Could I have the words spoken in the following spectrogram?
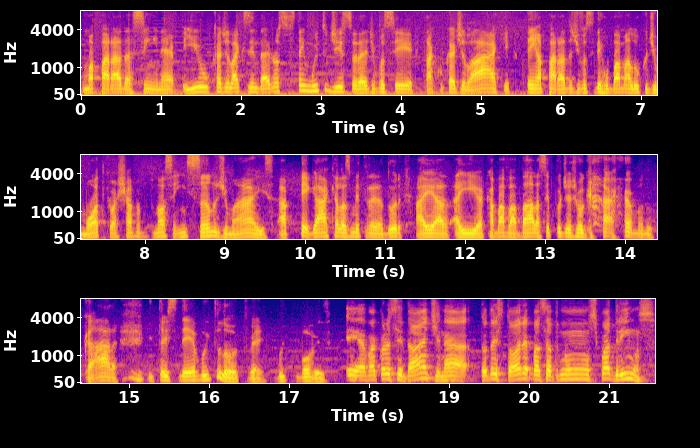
uma parada assim, né? E o Cadillacs and Dinosaurs tem muito disso, né? De você tá com o Cadillac, tem a parada de você derrubar maluco de moto, que eu achava, nossa, insano demais. A pegar aquelas metralhadoras, a- aí acabava a bala, você podia jogar arma no cara. Então isso daí é muito louco, velho. Muito bom mesmo. E é uma curiosidade, né? Toda a história é baseada nos quadrinhos.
